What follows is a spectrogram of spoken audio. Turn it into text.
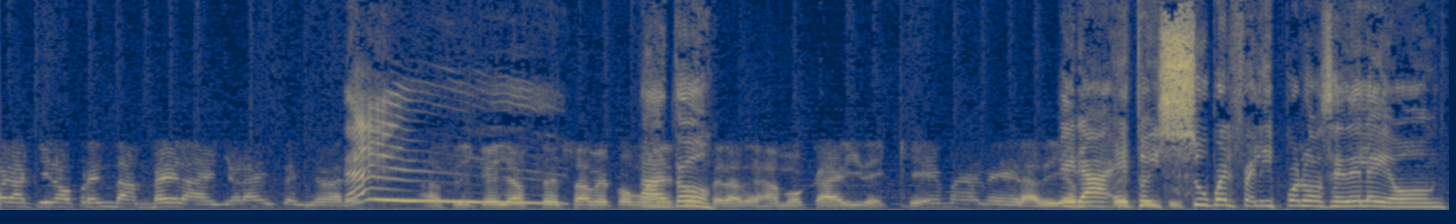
hoy, aquí no prendan velas, señoras y señores. Así que ya usted sabe cómo es Tato. esto. Se la dejamos caer y de qué manera. Mira, estoy súper feliz por José de León.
